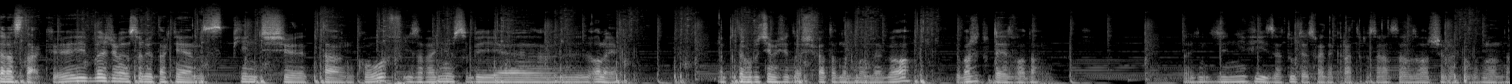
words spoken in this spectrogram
Teraz tak, y, weźmiemy sobie tak, nie wiem, z 5 tanków i zapełnimy sobie je y, olejem. A potem wrócimy się do świata normalnego. Chyba, że tutaj jest woda. To nigdzie nie widzę. Tutaj jest fajny krater, zaraz, zaraz zobaczymy jak to wygląda.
